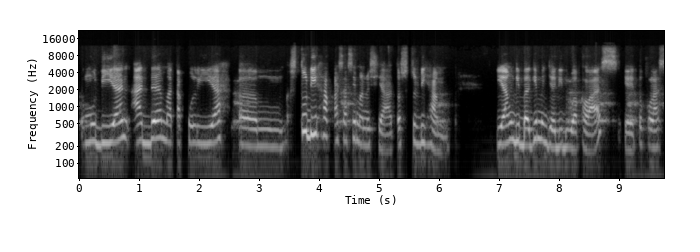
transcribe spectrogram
Kemudian ada mata kuliah um, studi hak asasi manusia atau studi HAM yang dibagi menjadi dua kelas, yaitu kelas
